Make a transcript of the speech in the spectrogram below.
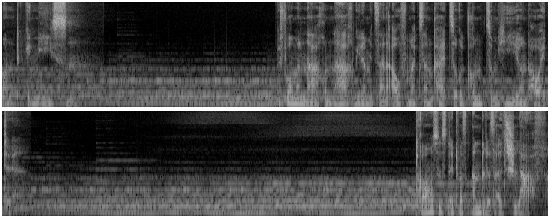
und genießen, bevor man nach und nach wieder mit seiner Aufmerksamkeit zurückkommt zum Hier und heute. Trance ist etwas anderes als Schlaf.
